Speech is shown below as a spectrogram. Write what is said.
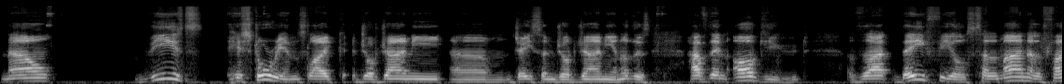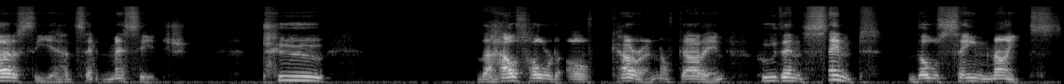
Now, these historians like Jorjani, um, Jason Jorjani, and others have then argued that they feel Salman al Farsi had sent message to the household of Karen, of Karin, who then sent those same knights.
